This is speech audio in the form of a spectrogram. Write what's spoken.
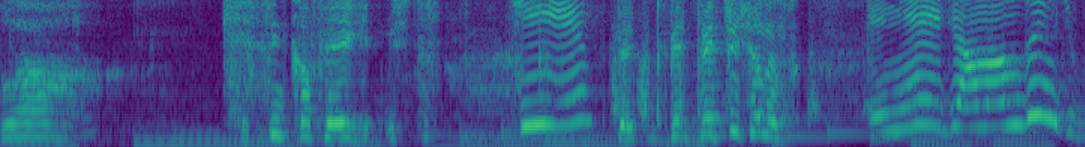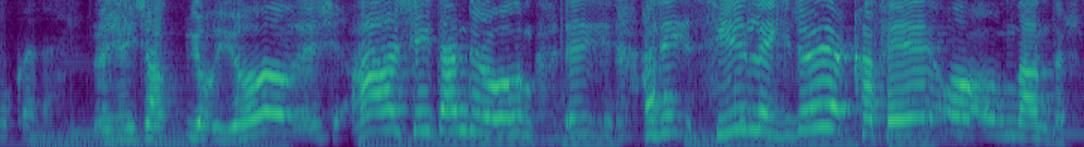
Allah! Kesin kafeye gitmiştir. Kim? Be- Be- Betüş Hanım. E niye heyecanlandın ki bu kadar? E, Heyecan... Yo, yo. Şey, aa şeydendir oğlum. E, hani sihirle gidiyor ya kafeye, o ondandır.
